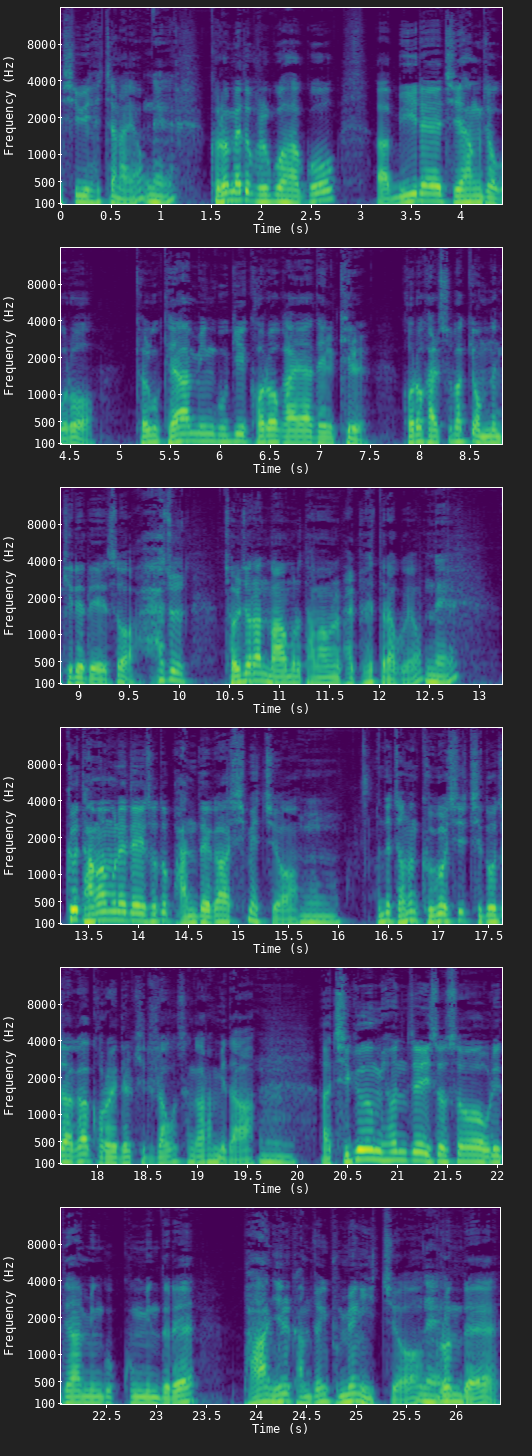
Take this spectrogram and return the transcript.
시위했잖아요. 네. 그럼에도 불구하고 어, 미래 지향적으로 결국 대한민국이 걸어가야 될 길, 걸어갈 수밖에 없는 길에 대해서 아주 절절한 마음으로 담화문을 발표했더라고요. 네. 그 담화문에 대해서도 반대가 심했죠. 음. 근데 저는 그것이 지도자가 걸어야 될 길이라고 생각을 합니다. 음. 아, 지금 현재 있어서 우리 대한민국 국민들의 반일 감정이 분명히 있죠. 네. 그런데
